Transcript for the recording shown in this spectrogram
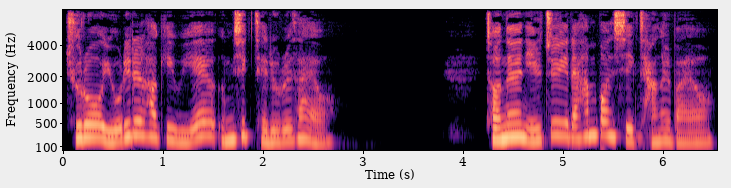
주로 요리를 하기 위해 음식 재료를 사요. 저는 일주일에 한 번씩 장을 봐요.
